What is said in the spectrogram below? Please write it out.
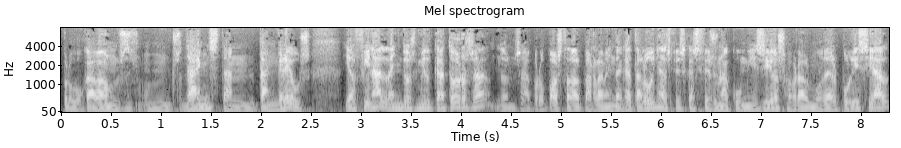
provocava uns, uns danys tan, tan greus. I al final, l'any 2014, doncs, a proposta del Parlament de Catalunya, després que es fes una comissió sobre el model policial,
